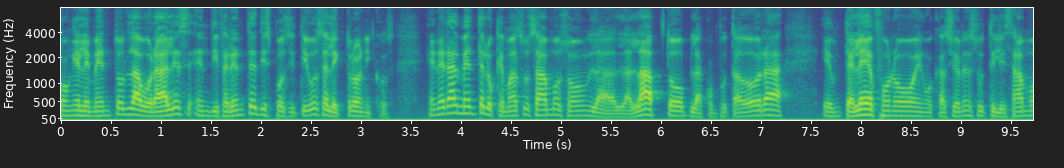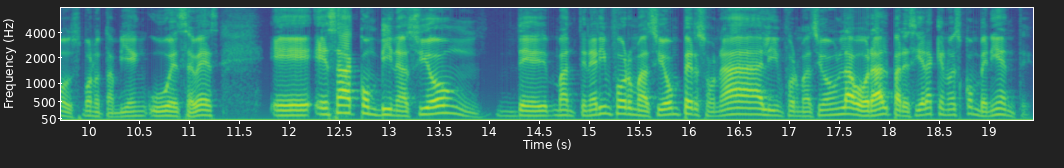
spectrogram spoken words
con elementos laborales en diferentes dispositivos electrónicos. Generalmente lo que más usamos son la, laptop, la computadora, eh, un teléfono, en ocasiones utilizamos, bueno, también USBs. Eh, esa combinación de mantener información personal, información laboral, pareciera que no es conveniente.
